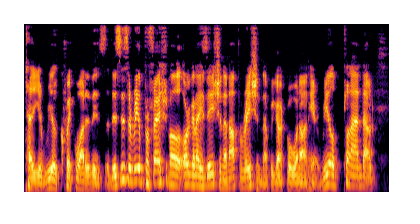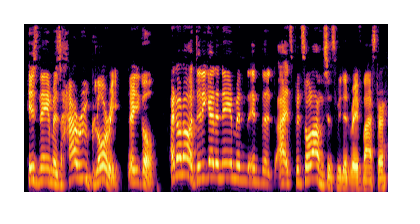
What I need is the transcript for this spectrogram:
tell you real quick what it is. This is a real professional organization and operation that we got going on here. Real planned out. His name is Haru Glory. There you go. I don't know. Did he get a name in in the? Uh, it's been so long since we did Rave Master,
